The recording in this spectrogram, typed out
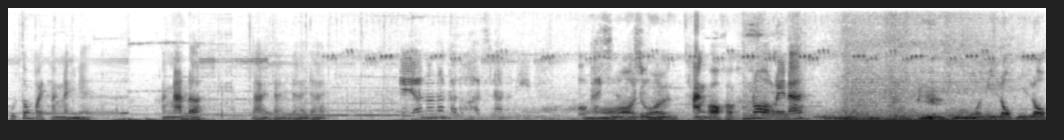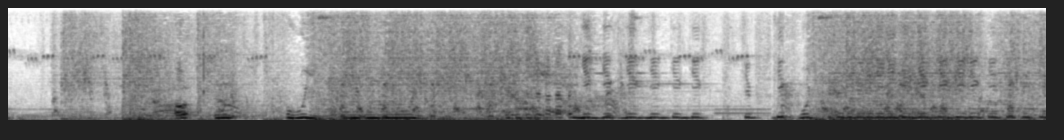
กูต้องไปทางไหนเนี่ย ทางนั้นเหรอ ได้ได้ได้ได้โอ้ดูทางออกเขาข้างนอกเลยนะ โอ้โหมีหลบมีหลบ เอออุ้ยอุ้ยอุ้ยอุ้ยยิกยิกยิกยิกยิกยิกยิกยิกวุ้ยยิกยิกยิกยิกยิกยิกยิกยิกยิกยิกยิ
